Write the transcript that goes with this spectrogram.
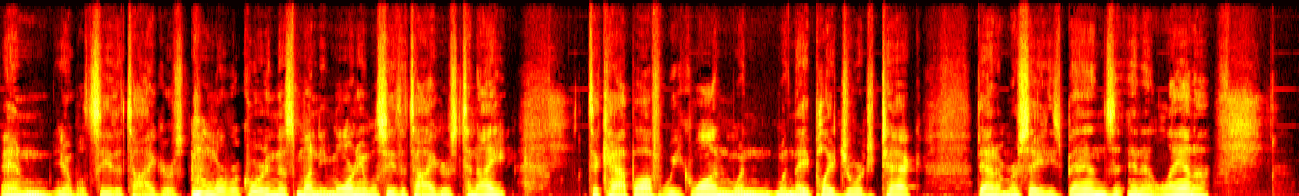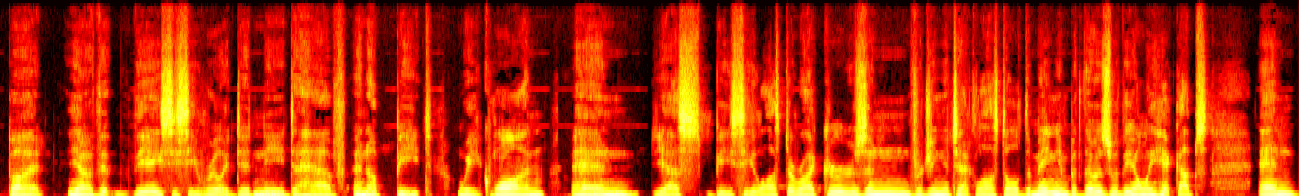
And you know we'll see the Tigers. we're recording this Monday morning. We'll see the Tigers tonight to cap off Week One when when they play Georgia Tech down at Mercedes Benz in Atlanta. But you know, the, the ACC really did need to have an upbeat week one. And yes, BC lost to Rutgers and Virginia Tech lost Old Dominion, but those were the only hiccups. And,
